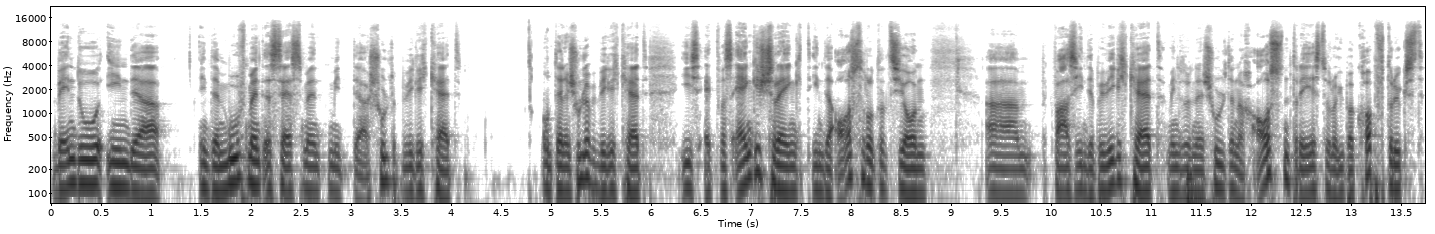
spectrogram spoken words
wenn du in, der, in dem Movement Assessment mit der Schulterbeweglichkeit und deine Schulterbeweglichkeit ist etwas eingeschränkt in der Ausrotation, ähm, quasi in der Beweglichkeit, wenn du deine Schulter nach außen drehst oder über Kopf drückst,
